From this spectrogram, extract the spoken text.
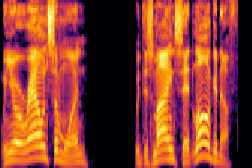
when you're around someone with this mindset long enough.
